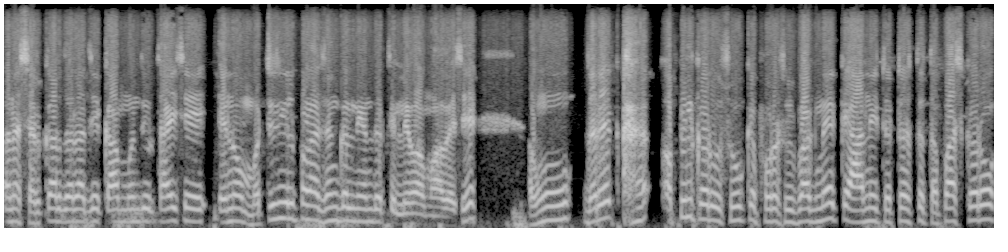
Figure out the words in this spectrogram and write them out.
અને સરકાર દ્વારા જે કામ મંજૂર થાય છે એનો મટીરિયલ પણ આ જંગલની અંદરથી લેવામાં આવે છે. હું દરેક અપીલ કરું છું કે ફોરેસ્ટ વિભાગને કે આની તટસ્થ તપાસ કરો,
